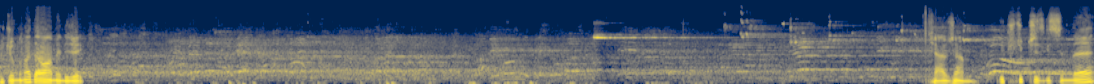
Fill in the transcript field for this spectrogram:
hücumuna devam edecek. Kercan üçlük çizgisinde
